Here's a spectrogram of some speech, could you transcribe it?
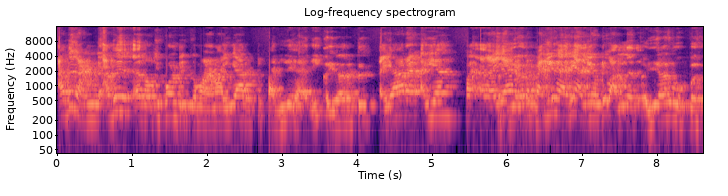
അത് കണ്ട് അത് നോക്കിക്കൊണ്ടിരിക്കുമ്പോഴാണ് അയ്യാറിട്ട് പല്ലുകാരി. അയ്യാറെട്ട്? അയ്യാറ് അയ്യാ അയ്യാറിട്ട് പല്ലുകാരി അതിലൂടെ വന്നത്. അയ്യാറ് മുപ്പത്.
